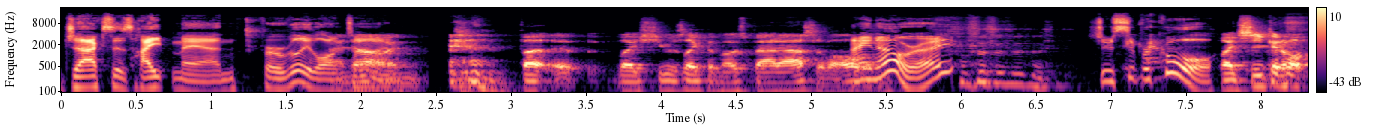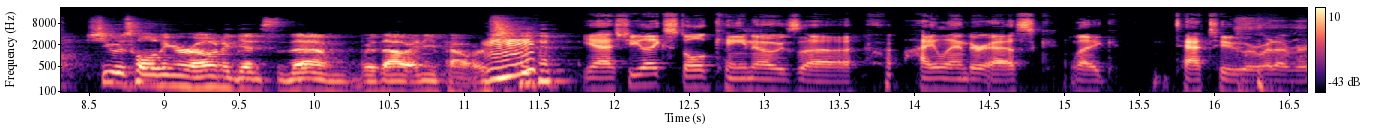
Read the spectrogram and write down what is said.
Jax's hype man for a really long I time. know, and, but uh, like she was like the most badass of all. I of know, right? She was super cool. like she could, hol- she was holding her own against them without any powers. Mm-hmm. Yeah, she like stole Kano's uh, Highlander esque like tattoo or whatever.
